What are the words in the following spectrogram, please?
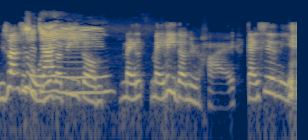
你算是我那个第一个美美丽的女孩，感谢你。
